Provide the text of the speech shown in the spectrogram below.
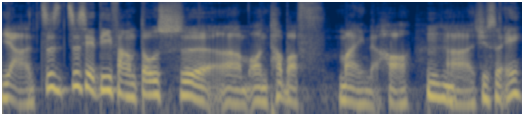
呀，这这些地方都是呃 on top of mind 的哈。啊，就是哎，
